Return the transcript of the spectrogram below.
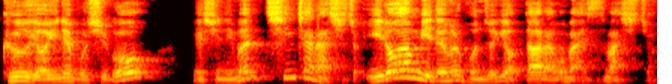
그 여인을 보시고 예수님은 칭찬하시죠. 이러한 믿음을 본 적이 없다라고 말씀하시죠.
